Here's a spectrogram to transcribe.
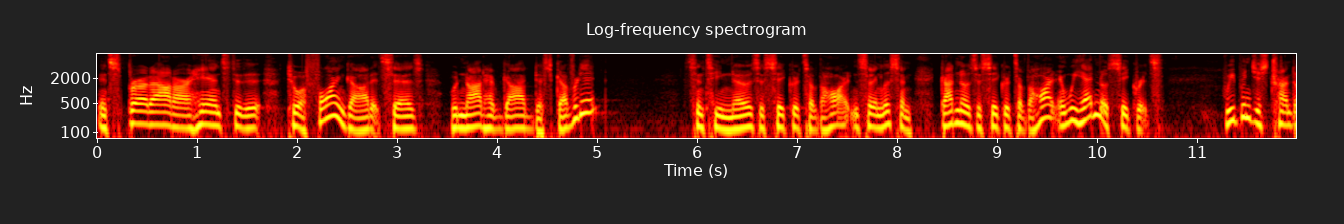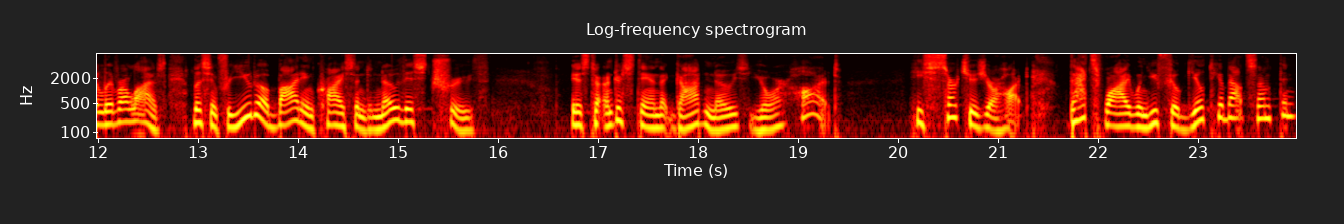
and spread out our hands to the to a foreign God, it says, would not have God discovered it? Since He knows the secrets of the heart, and saying, listen, God knows the secrets of the heart, and we had no secrets. We've been just trying to live our lives. Listen, for you to abide in Christ and to know this truth is to understand that God knows your heart. He searches your heart. That's why when you feel guilty about something,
